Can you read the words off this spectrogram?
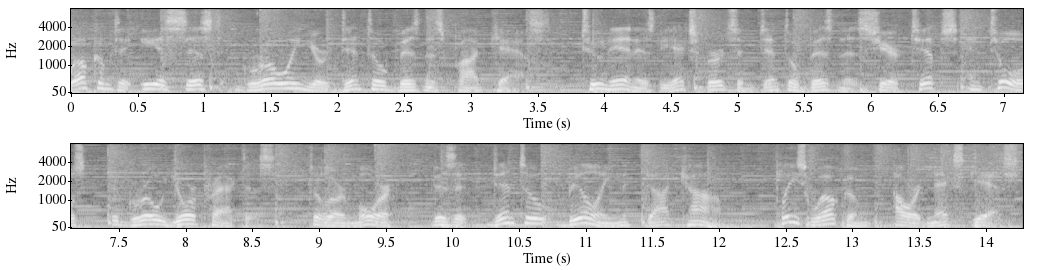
Welcome to eAssist Growing Your Dental Business podcast. Tune in as the experts in dental business share tips and tools to grow your practice. To learn more, visit dentalbilling.com. Please welcome our next guest.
